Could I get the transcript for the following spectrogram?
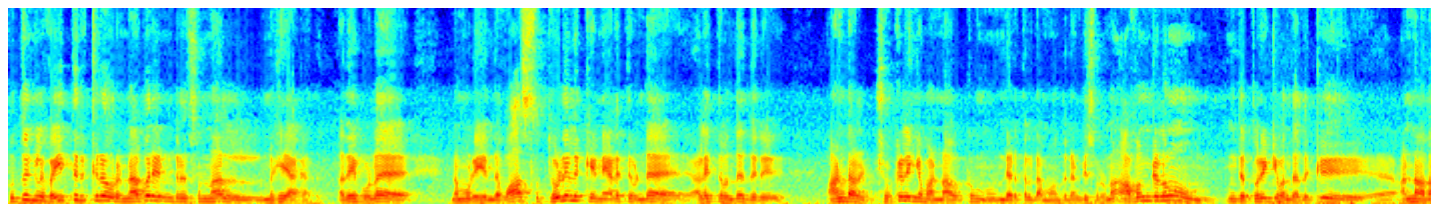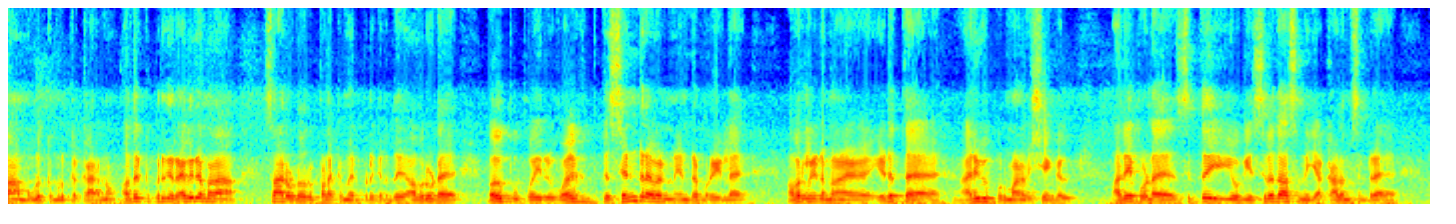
புத்தகங்களை வைத்திருக்கிற ஒரு நபர் என்று சொன்னால் மிகையாகாது. அதே போல் நம்முடைய இந்த வாஸ்து தொழிலுக்கு என்னை அழைத்து வந்த அழைத்து வந்த திரு ஆண்டாள் சொக்கலிங்கம் அண்ணாவுக்கும் இந்த இடத்துல நம்ம வந்து நன்றி சொல்லணும். அவங்களும் இந்த துறைக்கு வந்ததுக்கு அண்ணா தான் முழுக்க முழுக்க காரணம். அதற்கு பிறகு ரவிரமணா சாரோட ஒரு பழக்கம் ஏற்படுகிறது. அவரோட வகுப்பு போயிரு வகுப்புக்கு சென்றவன் என்ற முறையில் அவர்களிடம் எடுத்த அறிவுபூர்வமான விஷயங்கள். அதே போல் சித்த யோகி சிவதாசன் ஐயா காலம் சென்ற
